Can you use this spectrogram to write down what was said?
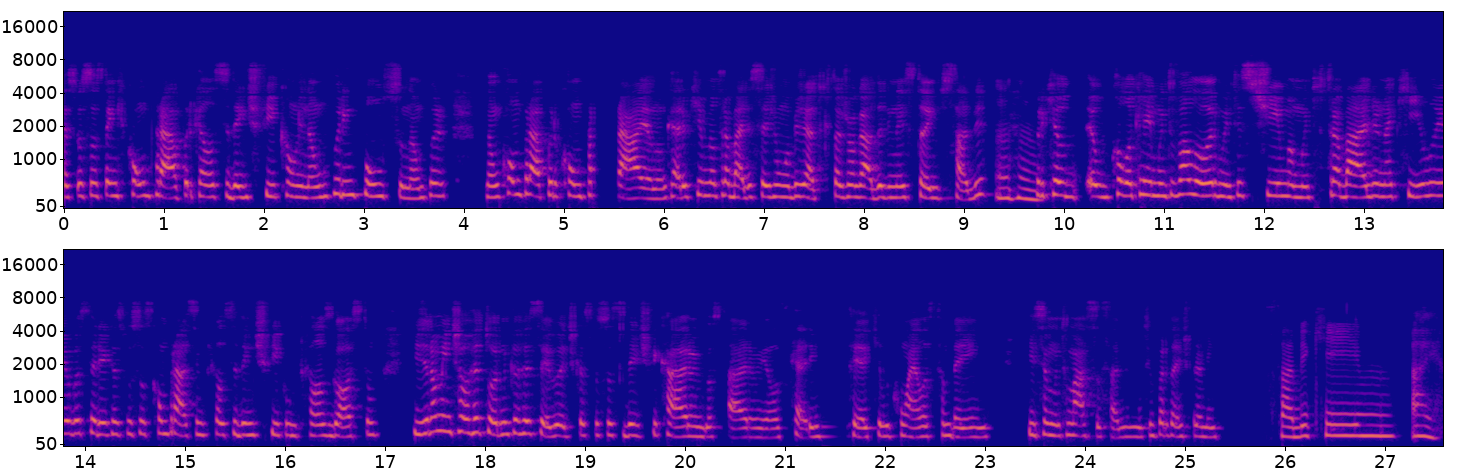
que as pessoas têm que comprar porque elas se identificam e não por impulso, não por não comprar por comprar. Eu não quero que o meu trabalho seja um objeto que está jogado ali na estante, sabe? Uhum. Porque eu, eu coloquei muito valor, muita estima, muito trabalho naquilo e eu gostaria que as pessoas comprassem porque elas se identificam, porque elas gostam. E geralmente é o retorno que eu recebo é de que as pessoas se identificaram e gostaram e elas querem ter aquilo com elas também. isso é muito massa, sabe? Muito importante para mim. Sabe que. Ai,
